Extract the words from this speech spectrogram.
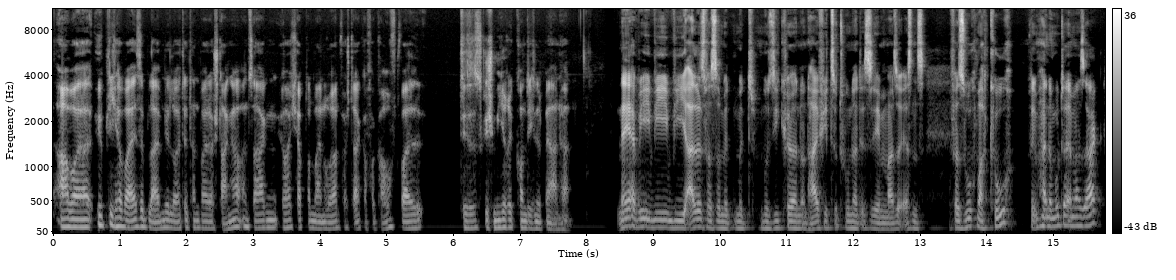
Aber üblicherweise bleiben die Leute dann bei der Stange und sagen, ja, ich habe dann meinen Röhrenverstärker verkauft, weil dieses Geschmiere konnte ich nicht mehr anhören. Naja, wie, wie, wie alles, was so mit, mit Musik hören und HiFi zu tun hat, ist eben, also erstens, Versuch macht klug, wie meine Mutter immer sagt.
